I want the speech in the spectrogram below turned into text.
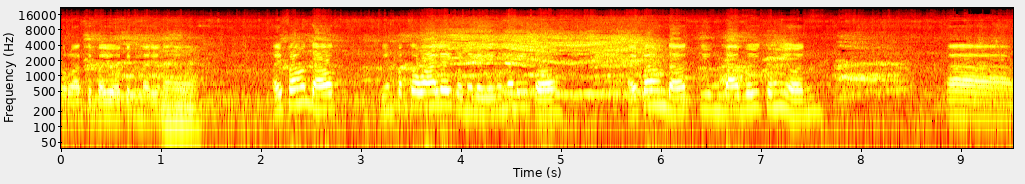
puro antibiotic na rin. Ano. I found out, yung pagkawalay ko, nilagay ko na rito, I found out, yung baboy kong yun, ah,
